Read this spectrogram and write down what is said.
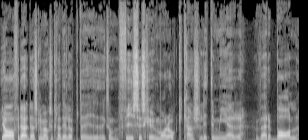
ja för där, där skulle man också kunna dela upp det i liksom, fysisk humor och kanske lite mer verbal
